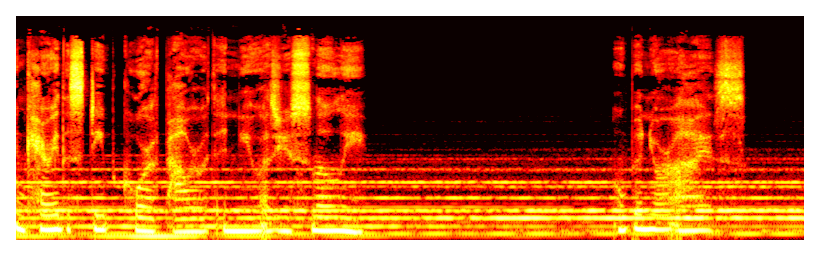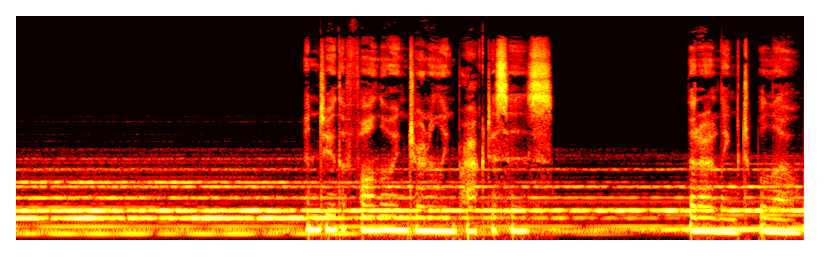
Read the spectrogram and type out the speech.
And carry this deep core of power within you as you slowly open your eyes. Do the following journaling practices that are linked below.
